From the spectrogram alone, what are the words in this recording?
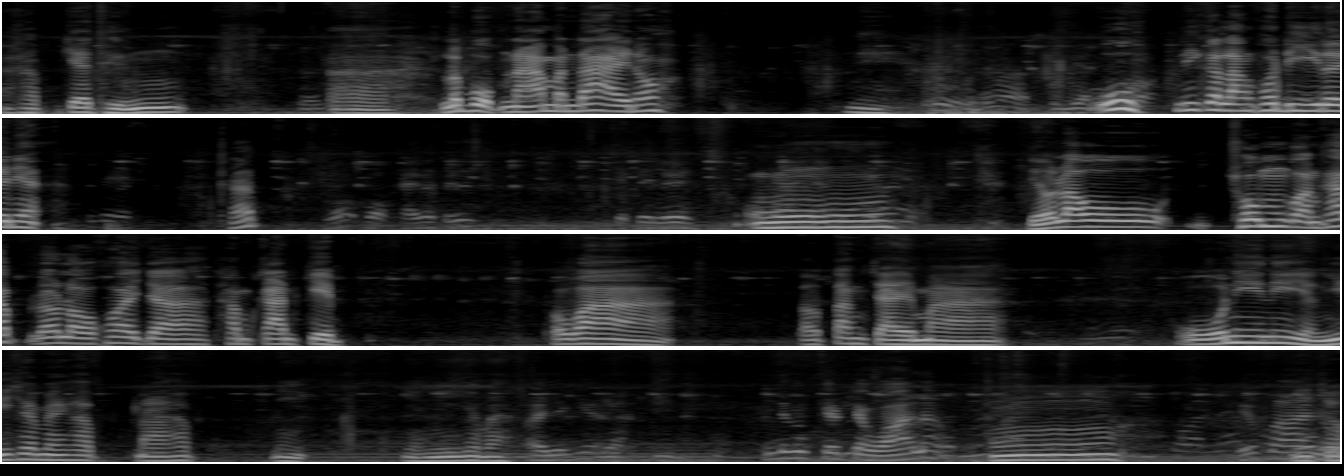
นะครับ แกถึงอ่า ระบบน้ำมันได้เนาะนี่อู้นี่กำลังพอดีเลยเนี่ย ครับบอกใครมาซื้อเก็บได้เลยอืมเดี๋ยวเราชมก่อนครับ แล้วเราค่อยจะทำการเก็บ เพราะว่าเราตั้งใจมา โอ้นี่นี่อย่างนี้ใช่ไหมครับนะครับ นี่ อย่างนี้ใช่ไหมอะไรอย่างเงี้ยนี่มันเก็บจะหวายแล้วอืม เดี๋ยวบ้านี่จะ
